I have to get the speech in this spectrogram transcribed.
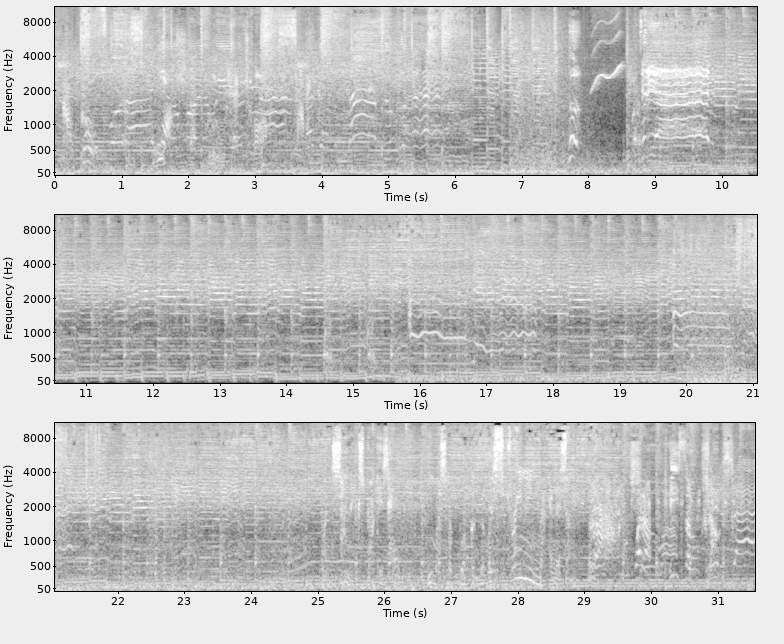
Now go squash that blue hedgehog, Sonic! He must have broken the restraining mechanism. Ah, what a piece of junk!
